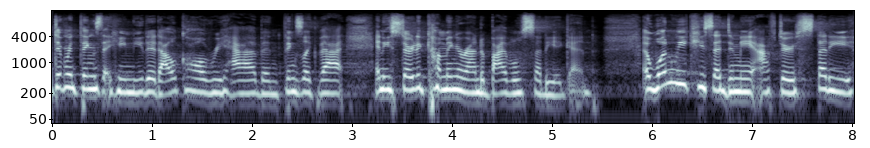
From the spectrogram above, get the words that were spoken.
different things that he needed, alcohol rehab and things like that. And he started coming around to Bible study again. And one week he said to me after study,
